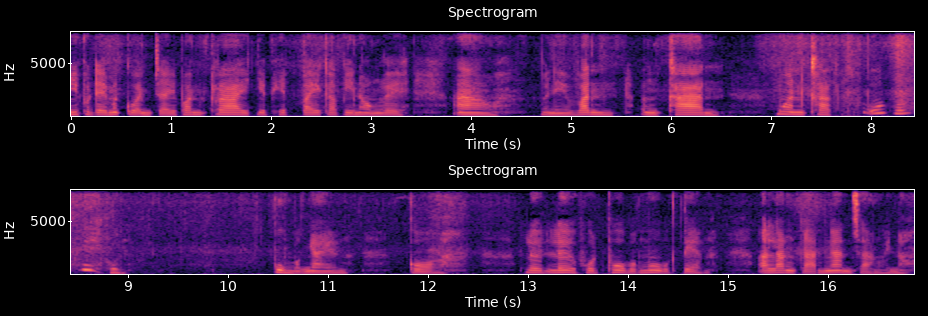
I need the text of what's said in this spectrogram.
มีผู้ใดมากวนใจผ่อนคลายเก็บเห็ดไปค่ะพี่น้องเลยอ้าววันนี้วันอังคารมวนคักโอ้โหพุ่นปุ่มบักไงก่อเลิศเล่อโพดโพบักโม่บักแตงอลังการงานสร้างพี่น้อง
